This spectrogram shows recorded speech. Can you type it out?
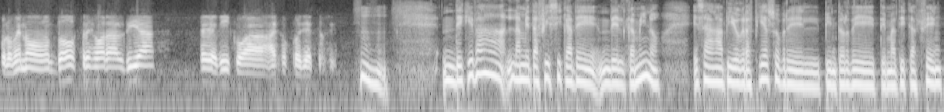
por lo menos dos, tres horas al día me dedico a, a estos proyectos, sí. ¿De qué va la metafísica de, del camino? Esa biografía sobre el pintor de temática zen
